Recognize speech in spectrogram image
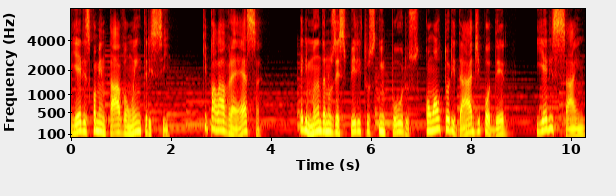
e eles comentavam entre si: Que palavra é essa? Ele manda nos espíritos impuros com autoridade e poder, e eles saem.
